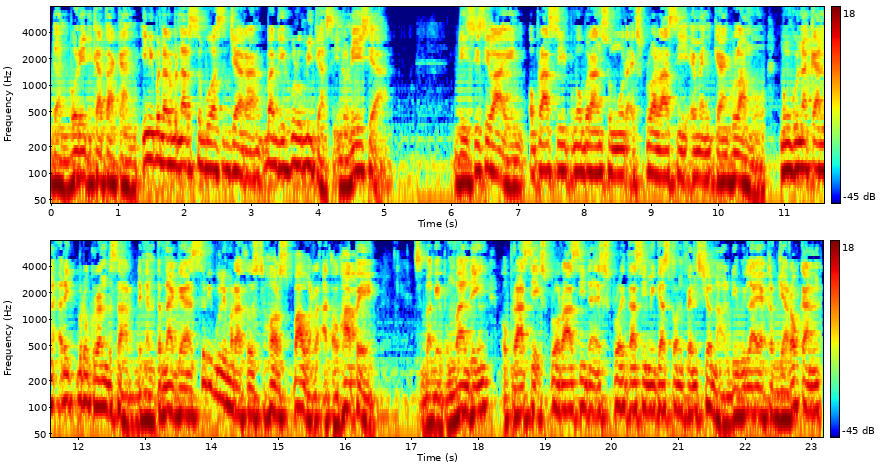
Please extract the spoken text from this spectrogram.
Dan boleh dikatakan ini benar-benar sebuah sejarah bagi hulu migas Indonesia. Di sisi lain, operasi pengoboran sumur eksplorasi MNK Gulamo menggunakan rig berukuran besar dengan tenaga 1500 horsepower atau HP sebagai pembanding, operasi eksplorasi dan eksploitasi migas konvensional di wilayah kerja Rokan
